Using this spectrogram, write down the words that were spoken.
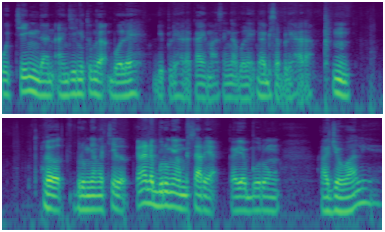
kucing dan anjing itu nggak boleh dipelihara kayak mas. Nggak boleh nggak bisa pelihara. Hmm. Kalau burung yang kecil. Kan ada burung yang besar ya? Kayak burung raja wali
